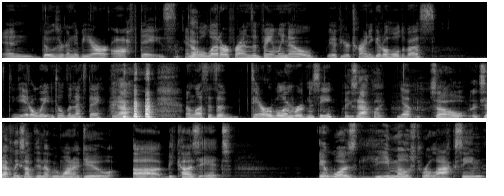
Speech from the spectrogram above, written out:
and those are gonna be our off days, and Yep. we'll let our friends and family know if you're trying to get a hold of us. It'll wait until the next day, Yeah, unless it's a terrible emergency. exactly. Yep. So it's definitely something that we want to do uh, because it it was the most relaxing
